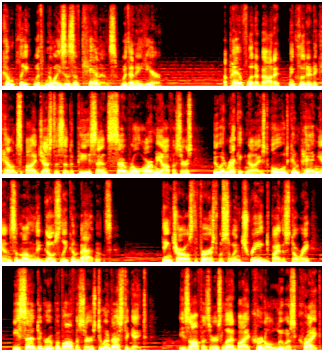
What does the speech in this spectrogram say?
complete with noises of cannons within a year. A pamphlet about it included accounts by Justice of the Peace and several army officers who had recognized old companions among the ghostly combatants. King Charles I was so intrigued by the story he sent a group of officers to investigate. These officers, led by Colonel Lewis Crike,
